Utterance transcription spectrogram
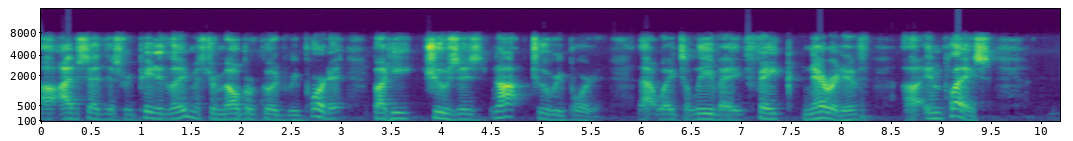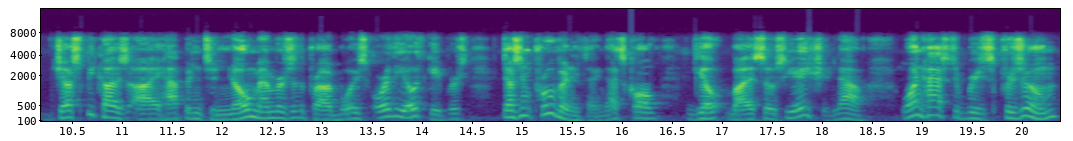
Uh, I've said this repeatedly. Mr. Melber could report it, but he chooses not to report it. That way, to leave a fake narrative uh, in place. Just because I happen to know members of the Proud Boys or the Oath Keepers doesn't prove anything. That's called guilt by association. Now, one has to presume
